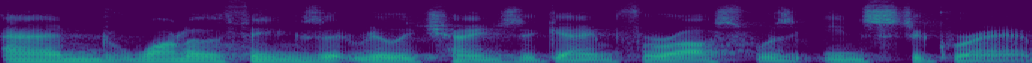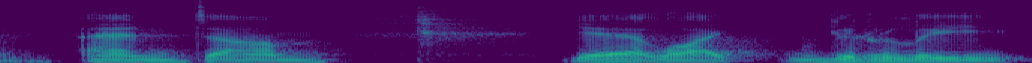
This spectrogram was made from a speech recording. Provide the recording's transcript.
And one of the things that really changed the game for us was Instagram. And um, yeah, like literally,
